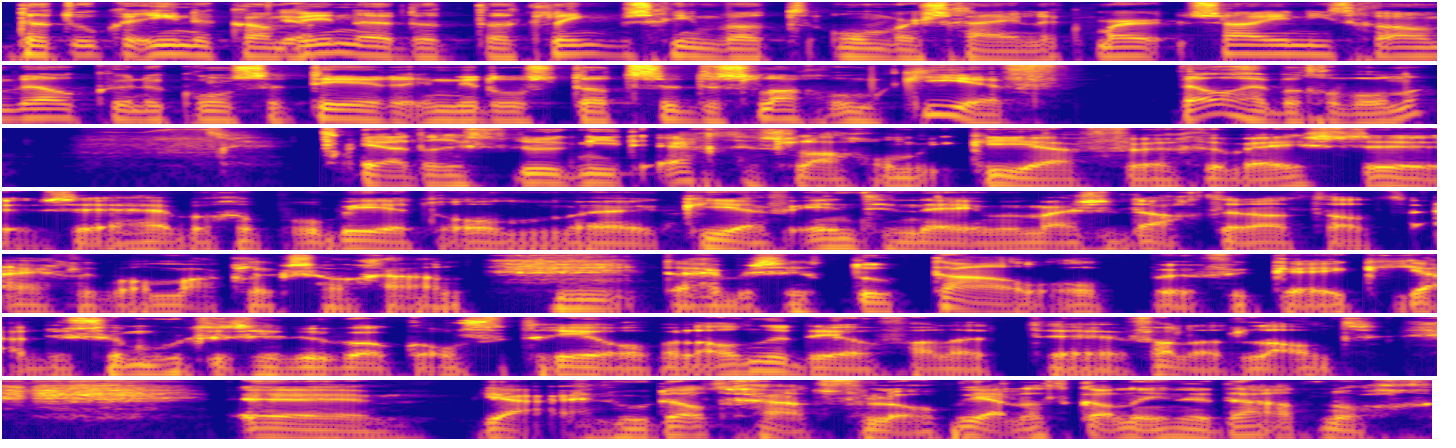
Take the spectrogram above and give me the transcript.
Dat Oekraïne kan ja. winnen, dat, dat klinkt misschien wat onwaarschijnlijk. Maar zou je niet gewoon wel kunnen constateren inmiddels dat ze de slag om Kiev wel hebben gewonnen? Ja, er is natuurlijk niet echt een slag om Kiev uh, geweest. Ze, hebben geprobeerd om uh, Kiev in te nemen, maar ze dachten dat dat eigenlijk wel makkelijk zou gaan. Hmm. Daar hebben ze zich totaal op uh, verkeken. Ja, dus ze moeten zich nu wel concentreren op een ander deel van het, van het land. ja, en hoe dat gaat verlopen, ja, dat kan inderdaad nog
